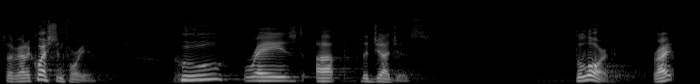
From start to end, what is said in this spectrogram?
So I've got a question for you. Who raised up the judges? The Lord, right?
